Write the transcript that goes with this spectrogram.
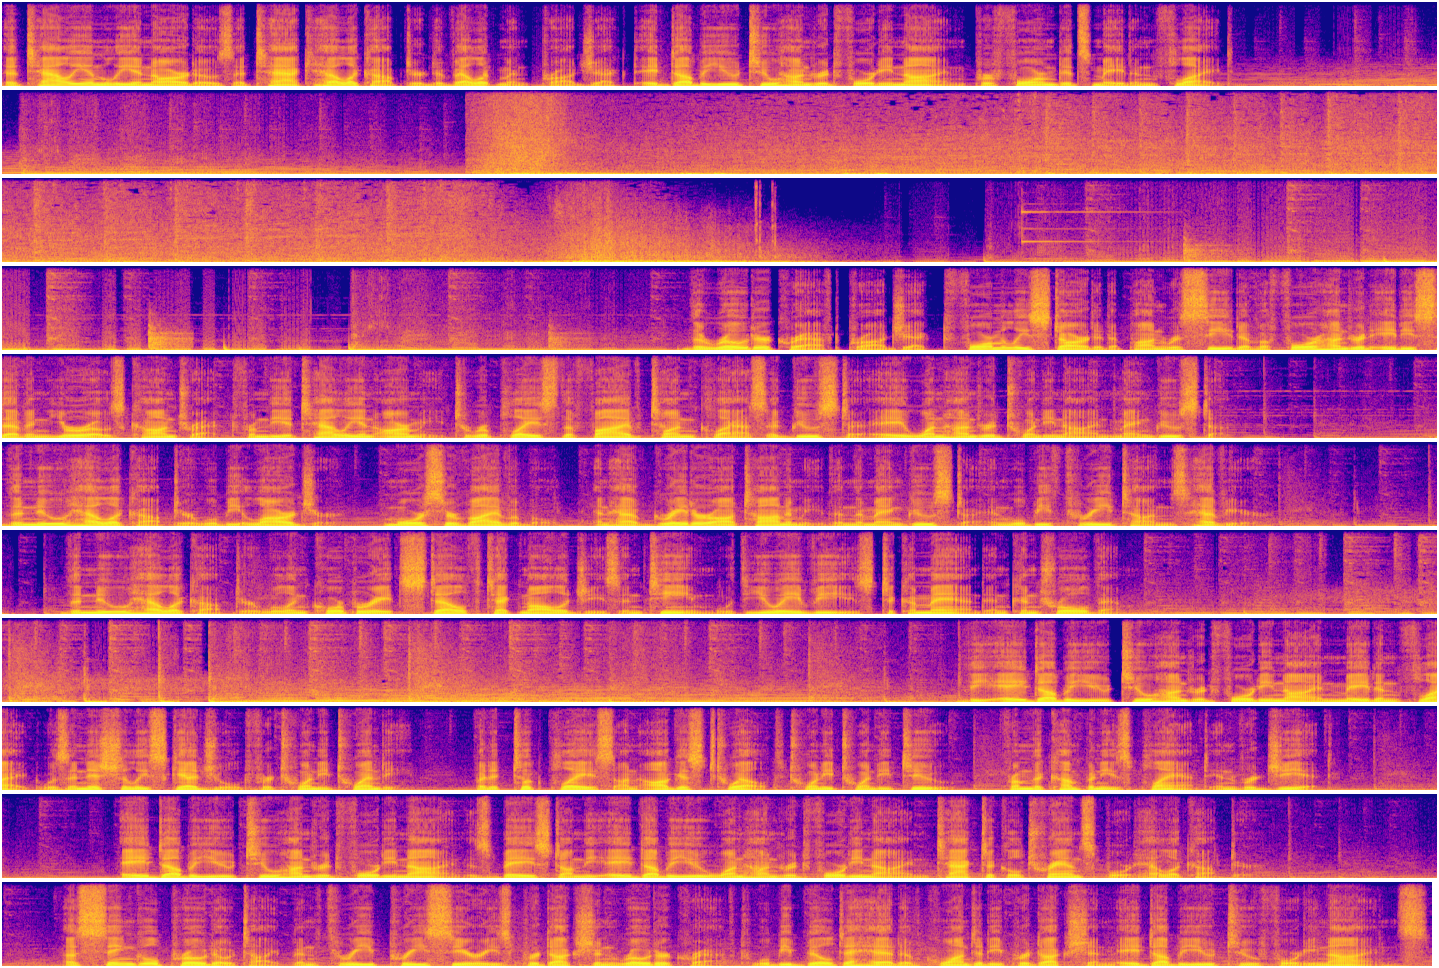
Italian Leonardo's attack helicopter development project AW249 performed its maiden flight. The rotorcraft project formally started upon receipt of a 487 euros contract from the Italian army to replace the 5-ton class Agusta A129 Mangusta. The new helicopter will be larger, more survivable, and have greater autonomy than the Mangusta and will be 3 tons heavier. The new helicopter will incorporate stealth technologies and team with UAVs to command and control them. The AW249 maiden flight was initially scheduled for 2020, but it took place on August 12, 2022, from the company's plant in Vergiate. AW249 is based on the AW149 tactical transport helicopter. A single prototype and three pre-series production rotorcraft will be built ahead of quantity production AW249s.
